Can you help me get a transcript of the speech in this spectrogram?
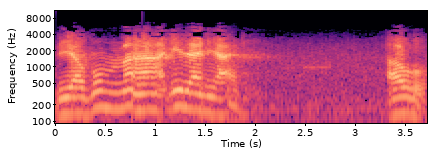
ليضمها إلى نعاجة. أو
